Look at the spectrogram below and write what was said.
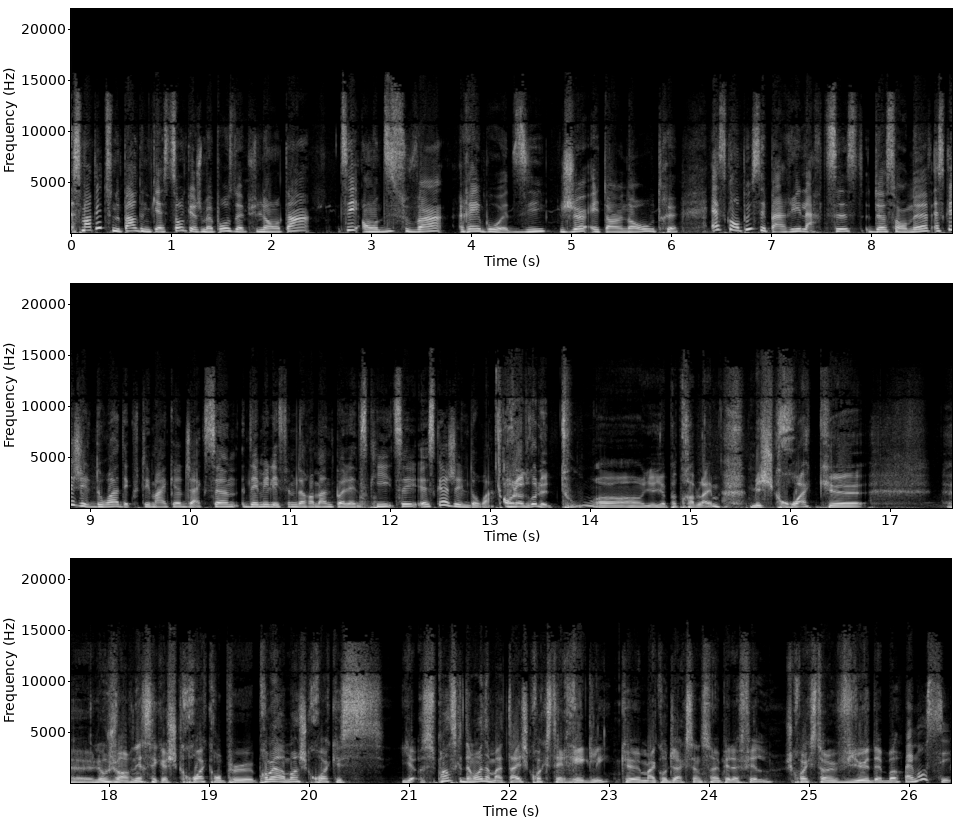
ce matin, tu nous parles d'une question que je me pose depuis longtemps. Tu sais, on dit souvent, Rimbaud a dit, je est un autre. Est-ce qu'on peut séparer l'artiste de son œuvre? Est-ce que j'ai le droit d'écouter Michael Jackson, d'aimer les films de Roman Polanski? Tu sais, est-ce que j'ai le droit? On a le droit de tout, il n'y a, pas de problème, mais je crois que euh, là où je veux en venir, c'est que je crois qu'on peut... Premièrement, je crois que... Je pense que de moi, dans ma tête, je crois que c'était réglé que Michael Jackson, c'est un pédophile. Je crois que c'est un vieux débat. Ben, moi aussi.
